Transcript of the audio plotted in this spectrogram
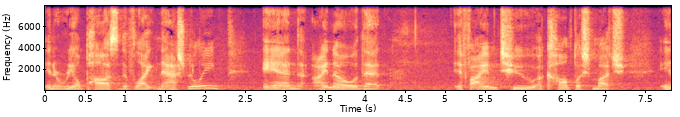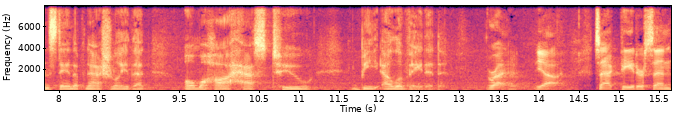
in a real positive light nationally. And I know that if I'm to accomplish much in stand up nationally, that Omaha has to be elevated. Right. Yeah. Zach Peterson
